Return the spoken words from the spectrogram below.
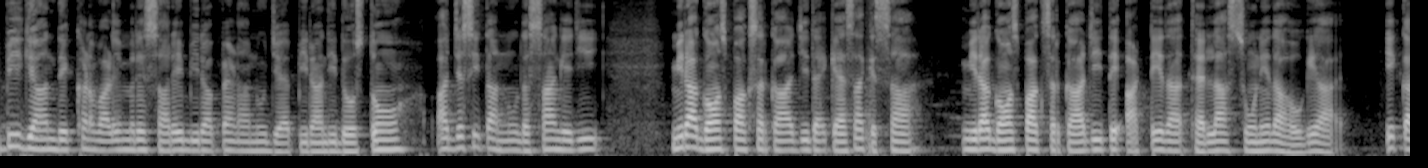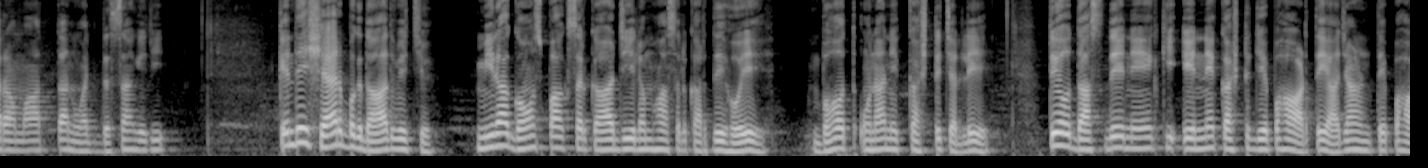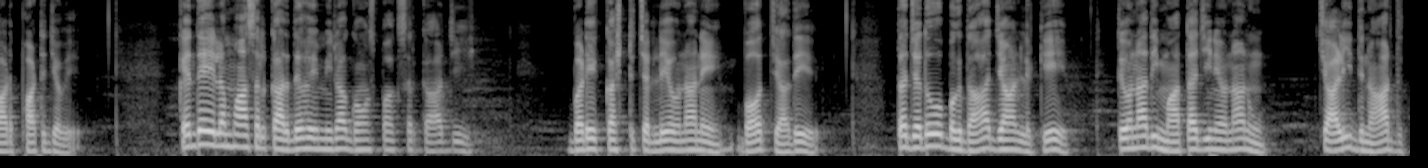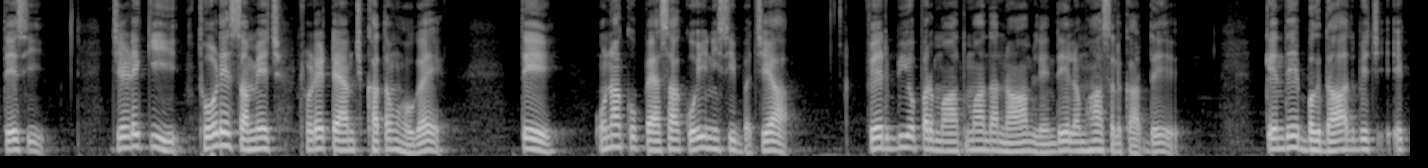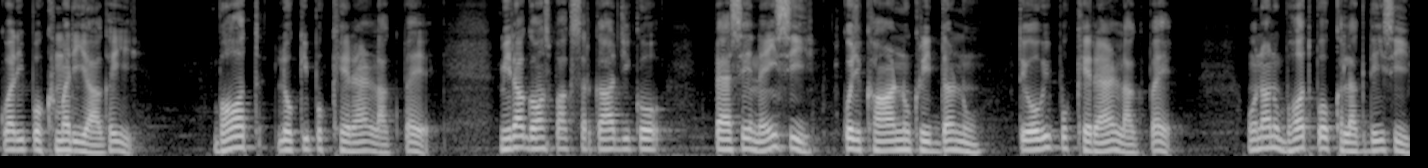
ਰੱਬੀ ਗਿਆਨ ਦੇਖਣ ਵਾਲੇ ਮੇਰੇ ਸਾਰੇ ਵੀਰਾਂ, ਭੈਣਾਂ ਨੂੰ, ਜੈ ਪੀਰਾਂ ਦੀ ਦੋਸਤੋ, ਅੱਜ ਅਸੀਂ ਤੁਹਾਨੂੰ ਦੱਸਾਂਗੇ ਜੀ, ਮੀਰਾ ਗੌਂਸ ਪਾਕ ਸਰਕਾਰ ਜੀ ਦਾ ਇੱਕ ਐਸਾ ਕਿੱਸਾ। ਮੀਰਾ ਗੌਂਸ ਪਾਕ ਸਰਕਾਰ ਜੀ ਤੇ ਆਟੇ ਦਾ ਥੈਲਾ ਸੋਨੇ ਦਾ ਹੋ ਗਿਆ। ਇਹ ਕਰਾਮਾਤ ਤੁਹਾਨੂੰ ਅੱਜ ਦੱਸਾਂਗੇ ਜੀ। ਕਹਿੰਦੇ ਸ਼ਹਿਰ ਬਗਦਾਦ ਵਿੱਚ ਮੀਰਾ ਗੌਂਸ ਪਾਕ ਸਰਕਾਰ ਜੀ ਇਲਮ ਹਾਸਲ ਕਰਦੇ ਹੋਏ ਬਹੁਤ ਉਹਨਾਂ ਨੇ ਕਸ਼ਟ ਚੱਲੇ ਤੇ ਉਹ ਦੱਸਦੇ ਨੇ ਕਿ ਇੰਨੇ ਕਸ਼ਟ ਜੇ ਪਹਾੜ ਤੇ ਆ ਜਾਣ ਤੇ ਪਹਾੜ ਫਟ ਜਾਵੇ। ਕਹਿੰਦੇ ਇਲਮ ਹਾਸਲ ਕਰਦੇ ਹੋਏ ਮੀਰਾ ਗੌਂਸ ਪਾਕ ਸਰਕਾਰ ਜੀ ਬੜੇ ਕਸ਼ਟ ਚੱਲੇ ਉਹਨਾਂ ਨੇ, ਬਹੁਤ ਜ਼ਿਆਦੇ। ਤਾਂ ਜਦੋਂ ਉਹ ਬਗਦਾਦ ਜਾਣ ਲੱਗੇ ਤੇ ਉਹਨਾਂ ਦੀ ਮਾਤਾ ਜੀ ਨੇ ਉਹਨਾਂ ਨੂੰ 40 ਦਿਨਾਰ ਦਿੱਤੇ ਸੀ, ਜਿਹੜੇ ਕਿ ਥੋੜੇ ਸਮੇਂ 'ਚ ਥੋੜੇ ਟਾਈਮ 'ਚ ਖਤਮ ਹੋ ਗਏ ਤੇ ਉਹਨਾਂ ਕੋ ਪੈਸਾ ਕੋਈ ਨਹੀਂ ਸੀ ਬਚਿਆ। ਫਿਰ ਵੀ ਉਹ ਪਰਮਾਤਮਾ ਦਾ ਨਾਮ ਲੈਂਦੇ, ਇਲਮ ਹਾਸਲ ਕਰਦੇ। ਕਹਿੰਦੇ ਬਗਦਾਦ ਵਿੱਚ ਇੱਕ ਵਾਰੀ ਭੁੱਖਮਰੀ ਆ ਗਈ। ਬਹੁਤ ਲੋਕੀ ਭੁੱਖੇ ਰਹਿਣ ਲੱਗ ਪਏ। ਮੀਰਾ ਗੌਂਸ ਪਾਕ ਸਰਕਾਰ ਜੀ ਕੋ ਪੈਸੇ ਨਹੀਂ ਸੀ, ਕੁਝ ਖਾਣ ਨੂੰ ਖਰੀਦਣ ਨੂੰ, ਤੇ ਉਹ ਵੀ ਭੁੱਖੇ ਰਹਿਣ ਲੱਗ ਪਏ। ਉਹਨਾਂ ਨੂੰ ਬਹੁਤ ਭੁੱਖ ਲੱਗਦੀ ਸੀ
